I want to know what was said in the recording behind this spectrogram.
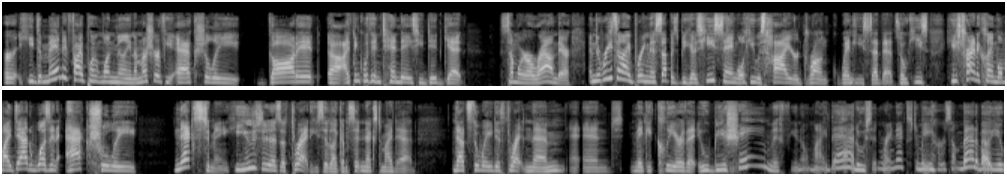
Or he demanded 5.1 million. I'm not sure if he actually got it. Uh, I think within 10 days he did get somewhere around there. And the reason I bring this up is because he's saying, well, he was high or drunk when he said that. So he's he's trying to claim, well, my dad wasn't actually next to me. He used it as a threat. He said, like, I'm sitting next to my dad that's the way to threaten them and make it clear that it would be a shame if, you know, my dad, who's sitting right next to me, heard something bad about you.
